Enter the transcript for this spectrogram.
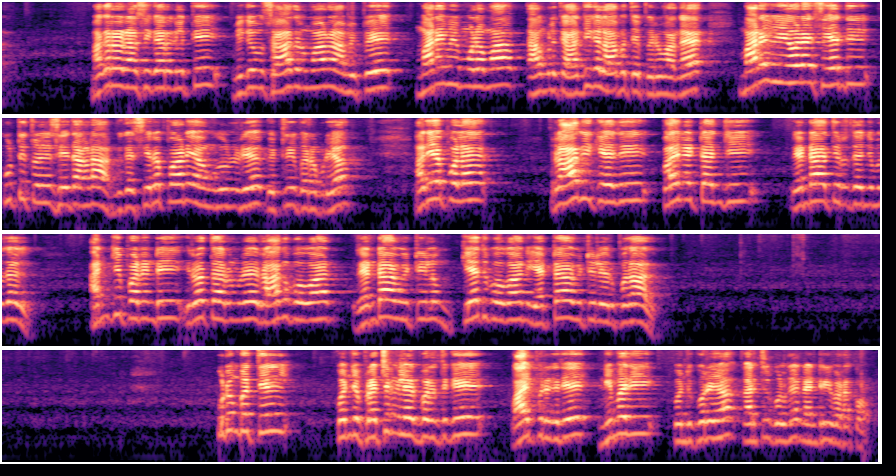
மகர ராசிக்காரர்களுக்கு மிகவும் சாதகமான அமைப்பு. மனைவி மூலமாக அவங்களுக்கு அதிக லாபத்தை பெறுவாங்க. மனைவியோடு சேர்ந்து கூட்டு தொழில் செய்தாங்கன்னா மிக சிறப்பான அவங்களுடைய வெற்றி பெற முடியும். அதே போல் ராகு கேது பதினெட்டு அஞ்சு ரெண்டாயிரத்தி இருபத்தஞ்சு முதல் அஞ்சு பன்னெண்டு இருபத்தாறு முறை ராகு பகவான் ரெண்டாம் வீட்டிலும் கேது பகவான் எட்டாம் வீட்டிலும் இருப்பதால் குடும்பத்தில் கொஞ்சம் பிரச்சனைகள் ஏற்படுறதுக்கு வாய்ப்பு இருக்குது. நிம்மதி கொஞ்சம் குறையும். கருத்தில் கொள்ளுங்கள் நன்றி. வணக்கம்.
